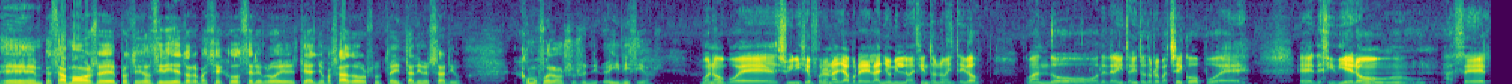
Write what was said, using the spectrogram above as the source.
Eh, empezamos, eh, Protección Civil de Torre Pacheco celebró este año pasado su 30 aniversario. ¿Cómo fueron sus inicios? Bueno, pues sus inicios fueron allá por el año 1992, cuando desde el Ayuntamiento de Torre Pacheco, pues eh, decidieron hacer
